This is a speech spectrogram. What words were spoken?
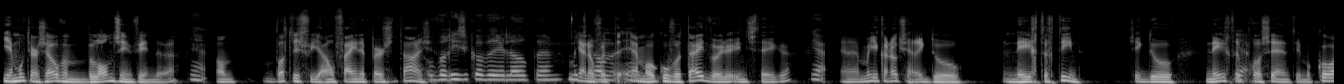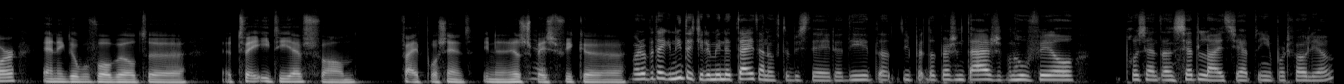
je moet daar zelf een balans in vinden. Ja. Want wat is voor jou een fijne percentage? Hoeveel risico wil je lopen? Moet ja, dan in... maar ook hoeveel tijd wil je erin steken? Ja. Uh, maar je kan ook zeggen, ik doe 90-10. Dus ik doe 90% in mijn core. En ik doe bijvoorbeeld uh, twee ETF's van 5% in een heel specifieke... Ja. Maar dat betekent niet dat je er minder tijd aan hoeft te besteden. Die, dat, die, dat percentage van hoeveel procent aan satellites je hebt in je portfolio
